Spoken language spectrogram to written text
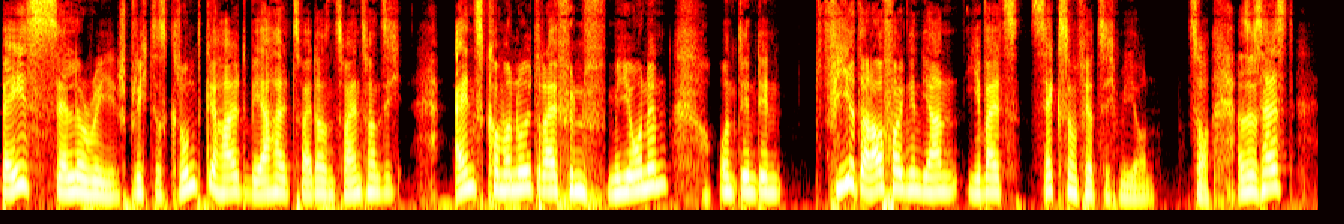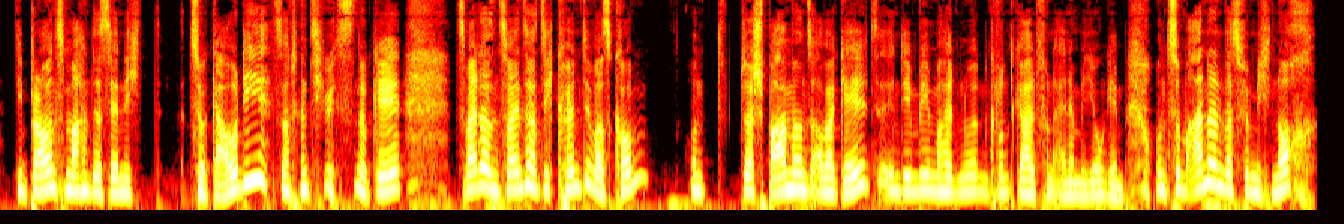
Base Salary, sprich das Grundgehalt, wäre halt 2022 1,035 Millionen und in den vier darauffolgenden Jahren jeweils 46 Millionen. So, also das heißt, die Browns machen das ja nicht zur Gaudi, sondern die wissen, okay, 2022 könnte was kommen. Und da sparen wir uns aber Geld, indem wir ihm halt nur ein Grundgehalt von einer Million geben. Und zum anderen, was für mich noch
